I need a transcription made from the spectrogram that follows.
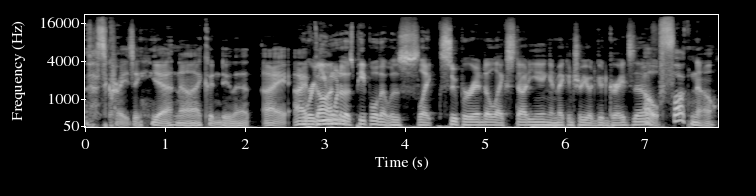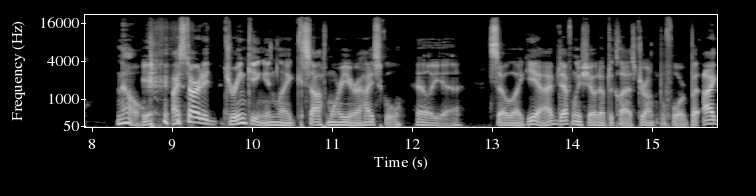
That's crazy. Yeah, no, I couldn't do that. I I've Were gone, you one of those people that was like super into like studying and making sure you had good grades though? Oh fuck no, no. I started drinking in like sophomore year of high school. hell yeah. So like yeah, I've definitely showed up to class drunk before, but I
